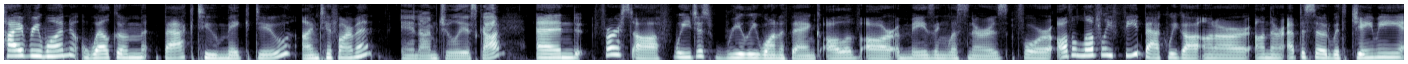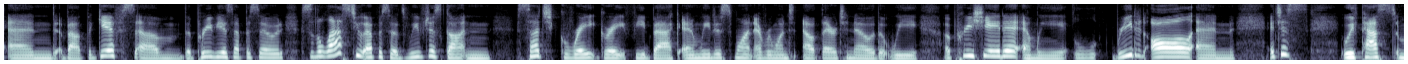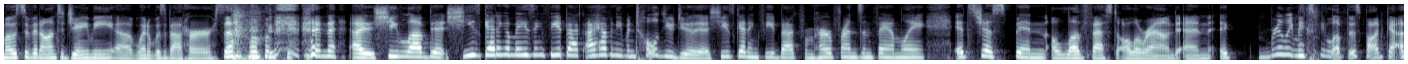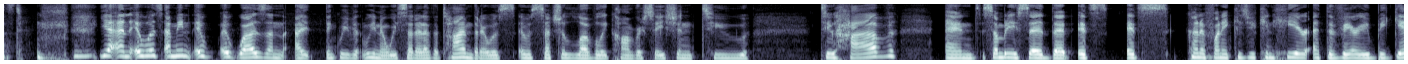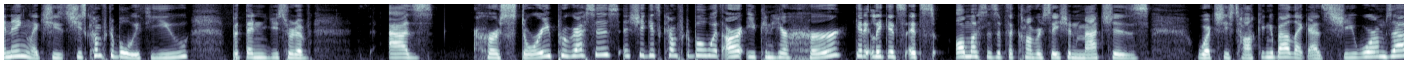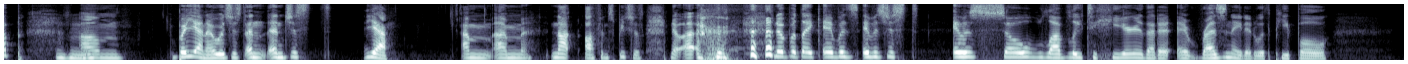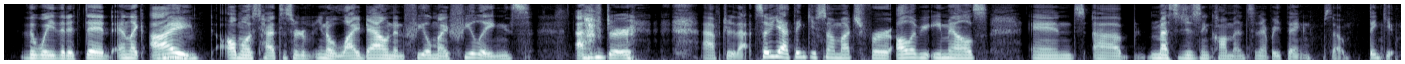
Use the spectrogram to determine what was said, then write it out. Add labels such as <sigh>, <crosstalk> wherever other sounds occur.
Hi, everyone. Welcome back to Make Do. I'm Tiff Arment. And I'm Julia Scott. And first off, we just really want to thank all of our amazing listeners for all the lovely feedback we got on our on our episode with Jamie and about the gifts, um, the previous episode. So the last two episodes, we've just gotten such great, great feedback, and we just want everyone out there to know that we appreciate it and we l- read it all. And it just we've passed most of it on to Jamie uh, when it was about her. <laughs> So <laughs> and uh, she loved it. She's getting amazing feedback. I haven't even told you, Julia. She she's getting feedback from her friends and family. It's just been a love fest all around, and it really <laughs> makes me love this podcast. <laughs> yeah, and it was I mean it it was and I think we you know we said it at the time that it was it was such a lovely conversation to to have and somebody said that it's it's kind of funny cuz you can hear at the very beginning like she's she's comfortable with you but then you sort of as her story progresses as she gets comfortable with art you can hear her get it like it's it's almost as if the conversation matches what she's talking about like as she warms up mm-hmm. um but yeah no it was just and and just yeah i'm i'm not often speechless no uh, <laughs> no but like it was it was just it was so lovely to hear that it, it resonated with people the way that it did and like mm-hmm. i almost had to sort of you know lie down and feel my feelings <laughs> after after that. So yeah, thank you so much for all of your emails and uh, messages and comments and everything. So thank you.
